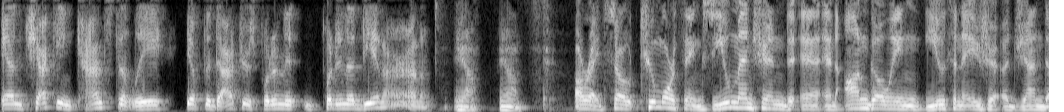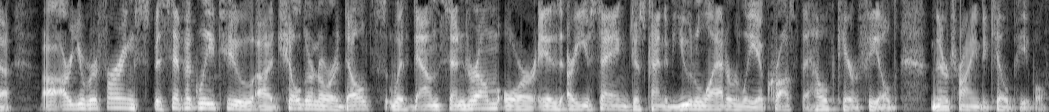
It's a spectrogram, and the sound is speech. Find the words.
and checking constantly if the doctor's putting it putting a DNR on them. Yeah, yeah. All right. So, two more things. You mentioned a, an ongoing euthanasia agenda. Uh, are you referring specifically to uh, children or adults with Down syndrome, or is are you saying just kind of unilaterally across the healthcare field they're trying to kill people?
